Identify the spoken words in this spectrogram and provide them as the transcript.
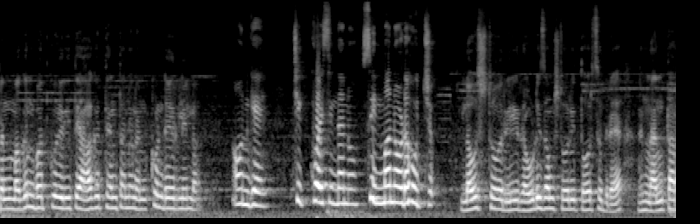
ನನ್ನ ಮಗನ ಬದುಕು ಈ ರೀತಿ ಆಗುತ್ತೆ ಅಂತ ನಾನು ಅನ್ಕೊಂಡೇ ಇರಲಿಲ್ಲ. ಅವನಿಗೆ ಚಿಕ್ಕ ವಯಸ್ಸಿಂದನೂ ಸಿನಿಮಾ ನೋಡೋ ಹುಚ್ಚು. ಲವ್ ಸ್ಟೋರಿ ರೌಡಿಸಮ್ ಸ್ಟೋರಿ ತೋರಿಸಿದ್ರೆ ನನ್ನ ಥರ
